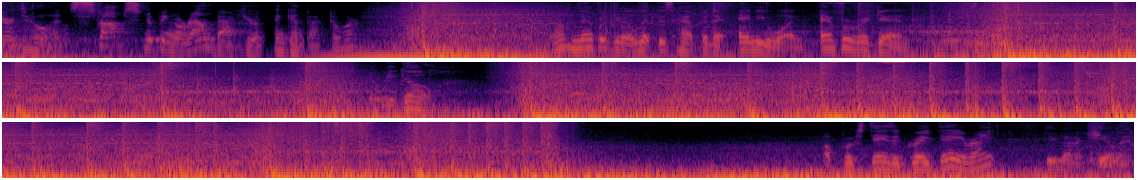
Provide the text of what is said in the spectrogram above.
You're doing? Uh, stop snooping around back here and get back to work. I'm never gonna let this happen to anyone ever again. Here we go. A Brooks Day's a great day, right? You're gonna kill it.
